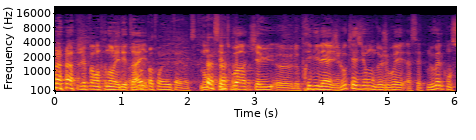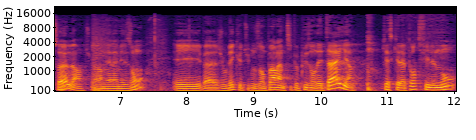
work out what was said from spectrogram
Je vais pas rentrer dans les détails. Pas trop les détails, Max. Donc c'est toi qui as eu euh, le privilège et l'occasion de jouer à cette nouvelle console. Tu l'as ramenée à la maison. Et bah, je voulais que tu nous en parles un petit peu plus en détail. Qu'est-ce qu'elle apporte finalement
